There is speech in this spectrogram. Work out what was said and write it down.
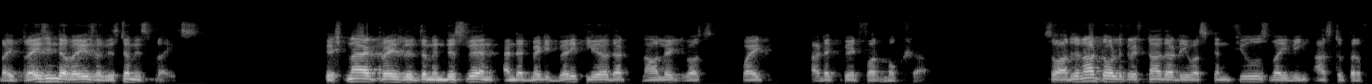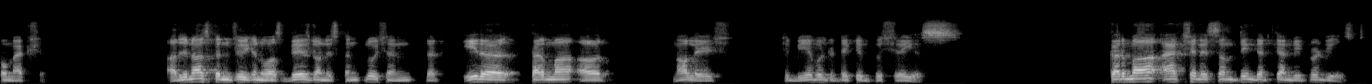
By praising the wise, the wisdom is praised. Krishna had praised wisdom in this way and, and had made it very clear that knowledge was quite adequate for moksha. So Arjuna told Krishna that he was confused by being asked to perform action. Arjuna's confusion was based on his conclusion that either karma or knowledge should be able to take him to Shreyas. Karma action is something that can be produced,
